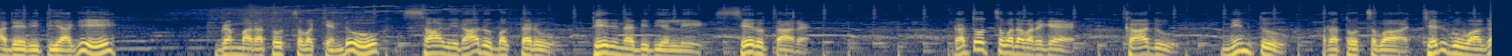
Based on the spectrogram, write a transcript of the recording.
ಅದೇ ರೀತಿಯಾಗಿ ಬ್ರಹ್ಮ ರಥೋತ್ಸವಕ್ಕೆಂದು ಸಾವಿರಾರು ಭಕ್ತರು ತೇರಿನ ಬೀದಿಯಲ್ಲಿ ಸೇರುತ್ತಾರೆ. ರಥೋತ್ಸವದವರೆಗೆ ಕಾದು ನಿಂತು ರಥೋತ್ಸವ ಜರುಗುವಾಗ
